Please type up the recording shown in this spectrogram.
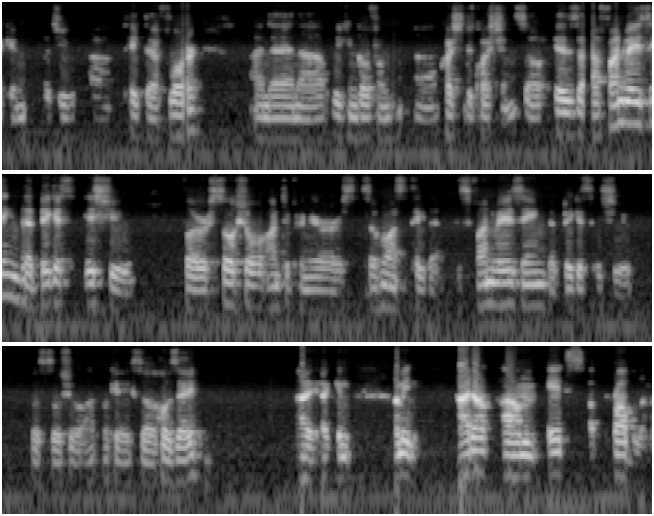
I can let you uh, take the floor, and then we can go from question to question. So is fundraising the biggest issue for social entrepreneurs? So who wants to take that? Is fundraising the biggest issue for social? Okay, so Jose. I, I can, I mean, I don't, um, it's a problem.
